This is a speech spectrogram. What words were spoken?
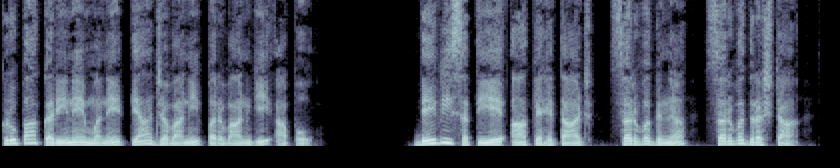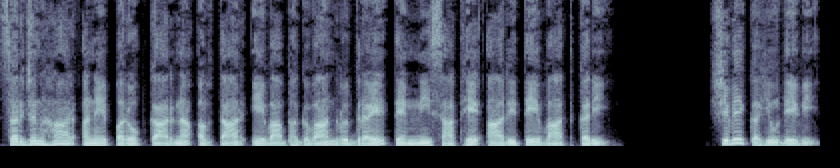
કૃપા કરીને મને ત્યાં જવાની પરવાનગી આપો. દેવી સતીએ આ કહેતા જ સર્વજ્ઞ, સર્વદ્રષ્ટા, સર્જનહાર અને પરોપકારના અવતાર એવા ભગવાન રુદ્રએ તેમની સાથે આ રીતે વાત કરી. શિવે કહ્યું, દેવી,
